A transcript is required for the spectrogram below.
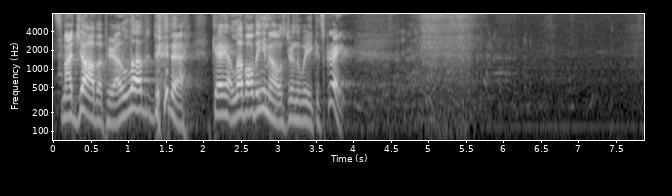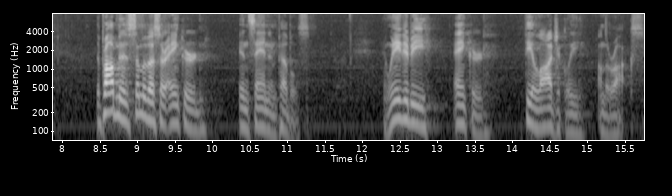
It's my job up here. I love to do that, okay? I love all the emails during the week. It's great. The problem is, some of us are anchored in sand and pebbles. And we need to be anchored theologically on the rocks.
